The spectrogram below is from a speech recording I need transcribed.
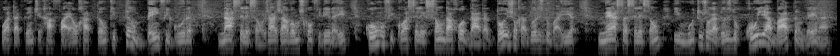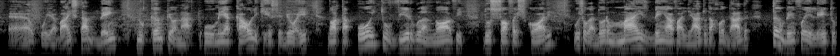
o atacante Rafael Ratão, que também figura na seleção. Já já vamos conferir aí como ficou a seleção da rodada. Dois jogadores do Bahia nessa seleção e muitos jogadores do Cuiabá também, né? É, o Cuiabá está bem no campeonato. O Meia Caule, que recebeu aí nota 8,9 do SofaScore, o jogador mais bem avaliado da rodada, também foi eleito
